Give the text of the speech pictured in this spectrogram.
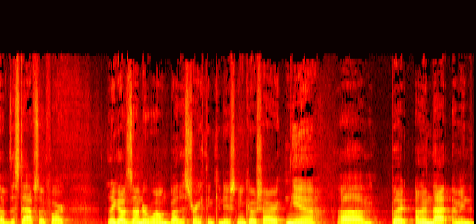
of the staff so far. I think I was underwhelmed by the strength and conditioning coach hire. Yeah. Um, but other than that, I mean,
